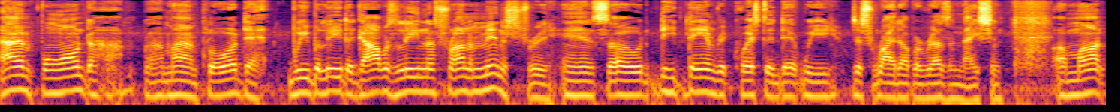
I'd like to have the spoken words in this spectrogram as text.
I informed uh, uh, my employer that we believed that God was leading us from the ministry. And so he then requested that we just write up a resignation. A month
